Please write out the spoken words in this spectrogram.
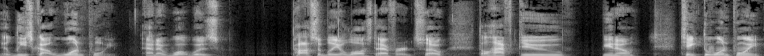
at least got one point out of what was possibly a lost effort. So they'll have to, you know, take the one point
